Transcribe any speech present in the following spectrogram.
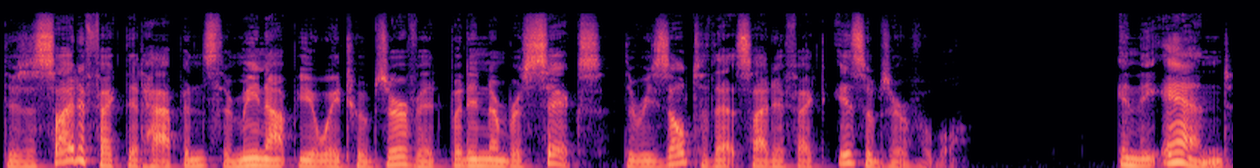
There's a side effect that happens. There may not be a way to observe it, but in number 6, the result of that side effect is observable. In the end,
